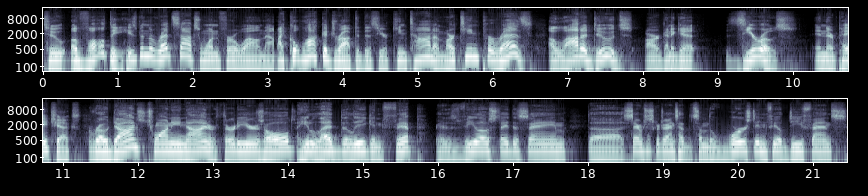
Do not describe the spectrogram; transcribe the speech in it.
to Eovaldi, he's been the Red Sox one for a while now. Michael Wacha dropped it this year. Quintana, Martin Perez. A lot of dudes are going to get zeros in their paychecks. Rodon's 29 or 30 years old. He led the league in FIP. His velo stayed the same. The San Francisco Giants had some of the worst infield defense,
